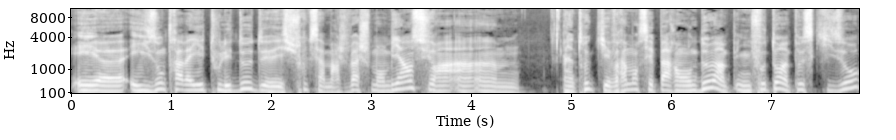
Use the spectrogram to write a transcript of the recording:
Et, euh, ils ont travaillé tous les deux, de, et je trouve que ça marche vachement bien sur un- un truc qui est vraiment séparé en deux, un- une photo un peu schizo,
